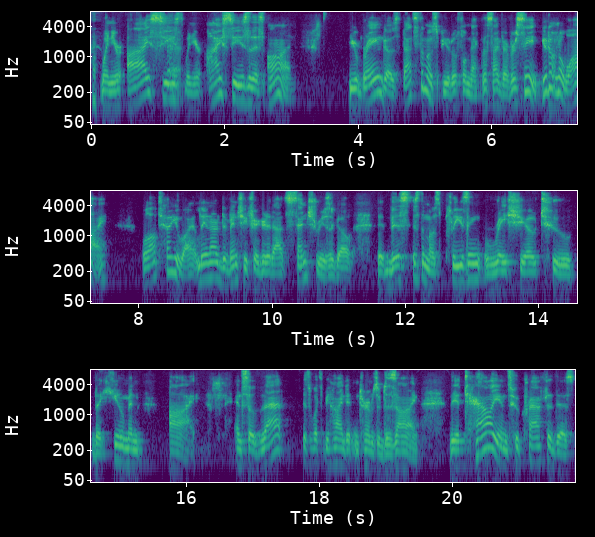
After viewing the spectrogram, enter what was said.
when your eye sees when your eye sees this on, your brain goes, that's the most beautiful necklace I've ever seen. You don't know why. Well, I'll tell you why. Leonardo da Vinci figured it out centuries ago that this is the most pleasing ratio to the human eye. And so that is what's behind it in terms of design. The Italians who crafted this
